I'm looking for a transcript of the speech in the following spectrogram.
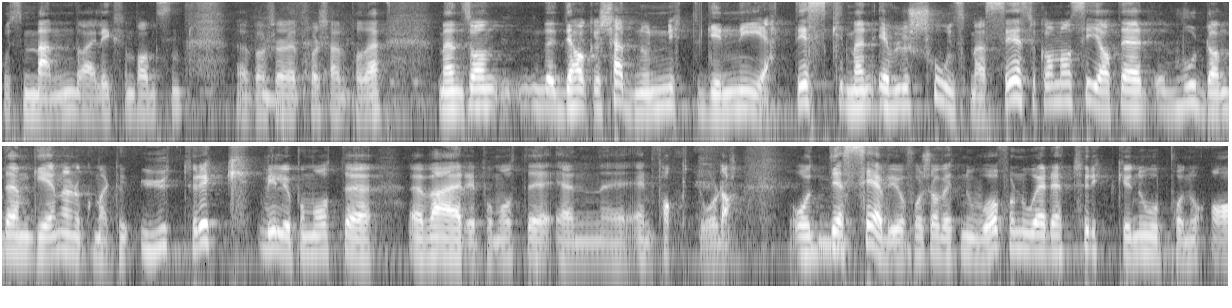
hos menn. da, i lik sjimpansen. Forskjellen på det. Men sånn, det, har ikke skjedd noe nytt genetisk. Men evolusjonsmessig så kan man si at det, hvordan de genene kommer til uttrykk, vil jo på en måte eh, være på en, måte en, en faktor. da. Og det ser vi jo for så vidt nå òg, for nå er det trykket nå på noe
